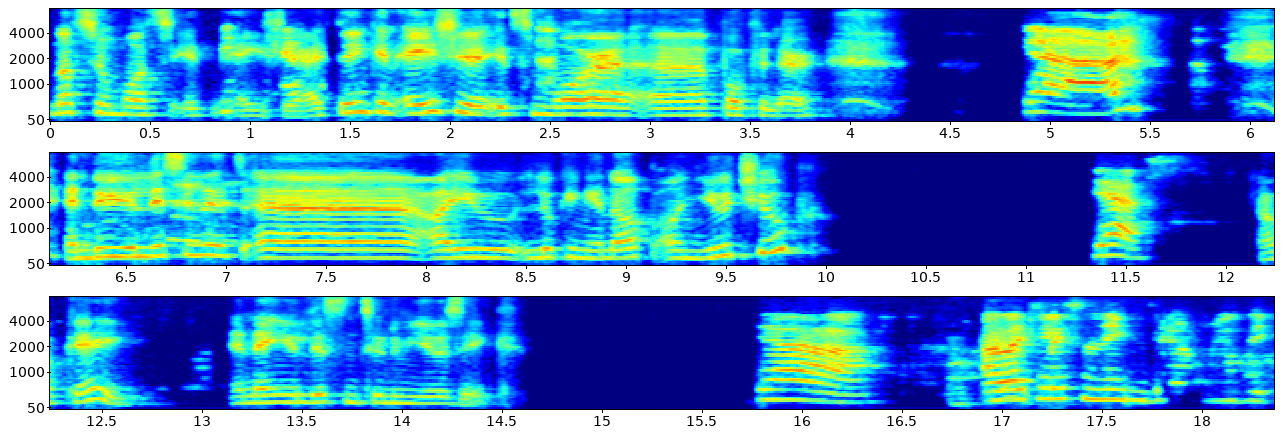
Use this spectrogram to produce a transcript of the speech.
not so much in Yeah. Asia. I think in Asia it's more uh, popular. Yeah. And do you listen it? Uh, are you looking it up on YouTube? Yes. Okay. And then you listen to the music. Yeah. Okay. I like listening their music.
